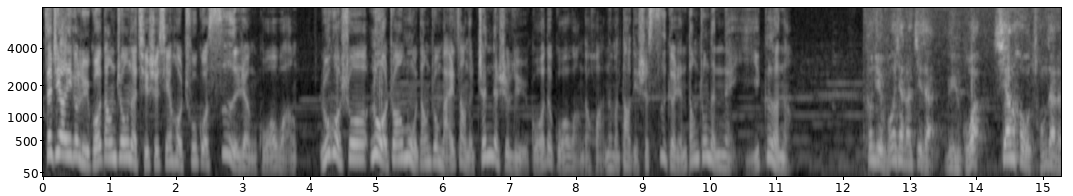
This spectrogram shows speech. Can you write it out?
在这样一个吕国当中呢，其实先后出过四任国王。如果说骆庄墓当中埋葬的真的是吕国的国王的话，那么到底是四个人当中的哪一个呢？根据文献的记载，吕国先后存在的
